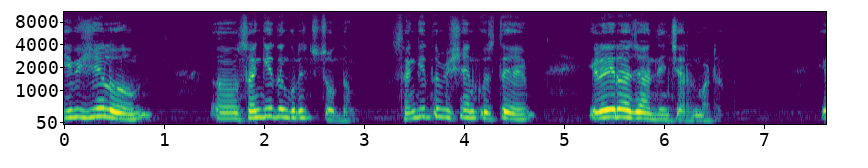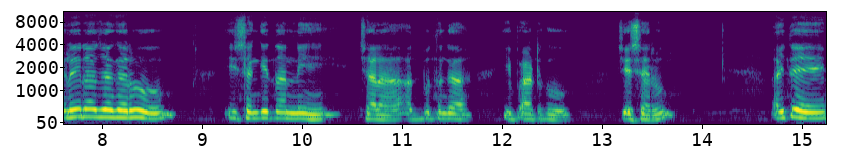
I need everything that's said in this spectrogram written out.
ఈ విషయంలో సంగీతం గురించి చూద్దాం. సంగీతం విషయానికి వస్తే ఇళయరాజా అందించారనమాట ఇళయరాజా గారు ఈ సంగీతాన్ని చాలా అద్భుతంగా ఈ పాటకు చేశారు. అయితే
